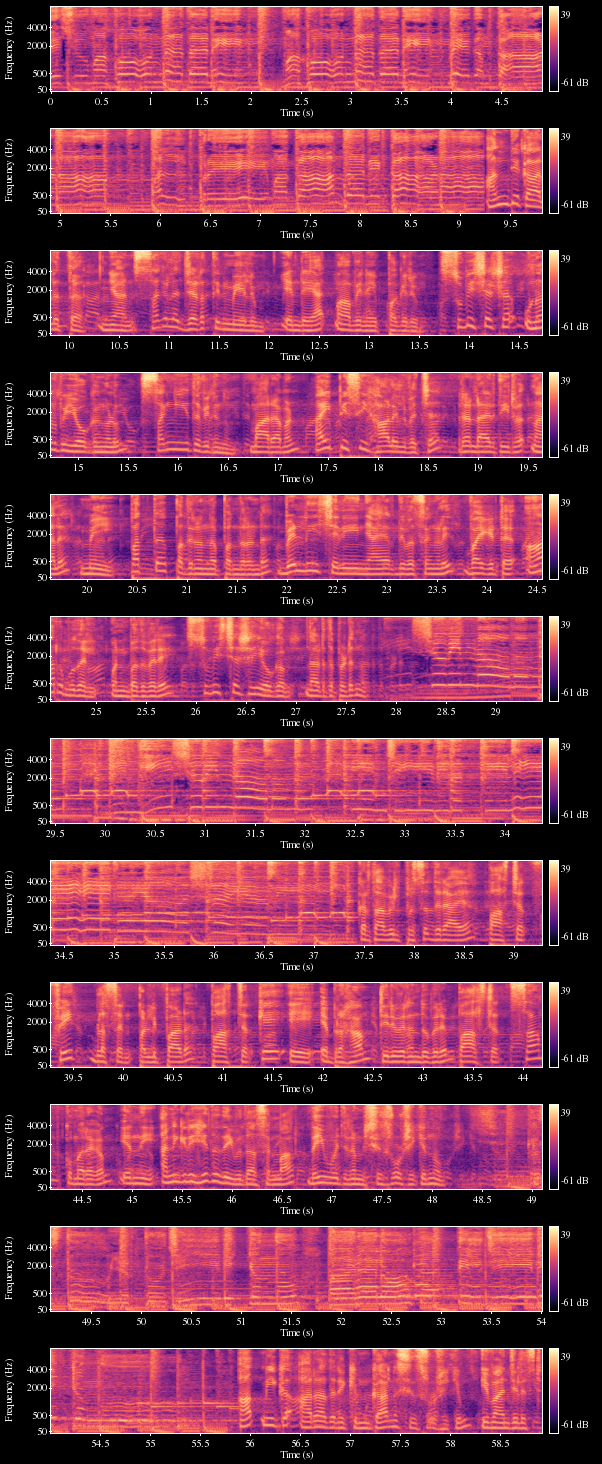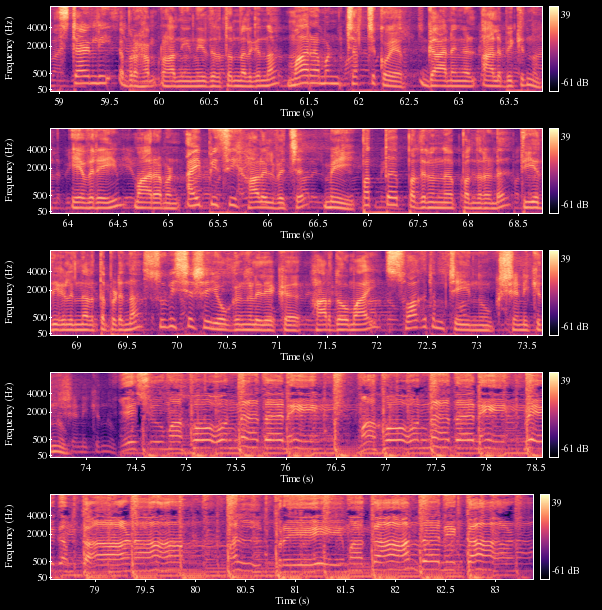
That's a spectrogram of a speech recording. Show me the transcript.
യേശു മഹോന്നതനെ മഹോന്നതനെ വേഗം കാണാം. പ്രേമകാന്തനെ കാണാം. അന്ത്യകാലത്ത് ഞാൻ സകല ജഡത്തിന്മേലും എന്റെ ആത്മാവിനെ പകരും. സുവിശേഷ ഉണർവ് യോഗങ്ങളും സംഗീത വിരുന്നും മാരാമൺ ഐ പി സി ഹാളിൽ വെച്ച് രണ്ടായിരത്തി ഇരുപത്തിനാല് മെയ് പത്ത് പതിനൊന്ന് പന്ത്രണ്ട് വെള്ളി ശനി ഞായർ ദിവസങ്ങളിൽ വൈകിട്ട് ആറ് മുതൽ ഒൻപത് വരെ സുവിശേഷ യോഗം നടത്തപ്പെടുന്നു. കർത്താവിൽ പ്രസിദ്ധരായ pastor Faith Blessan Pallippad pastor K A Abraham Thiruvananthapuram pastor Sam Kumarakom എന്നീ അനുഗ്രഹീത ദൈവദാസന്മാർ ദൈവവചനം ശുശ്രൂഷിക്കുന്നു. ക്രിസ്തു ജീവിക്കുന്നു പരലോകത്തിൽ ജീവിക്കുന്നു. ആത്മീക ആരാധനയ്ക്കും ഗാന ശുശ്രൂഷയ്ക്കും ഇവാഞ്ചലിസ്റ്റ് സ്റ്റാൻലി എബ്രഹാം റാന്നി നേതൃത്വം നൽകുന്ന മാരാമൺ ചർച്ച് കൊയർ ഗാനങ്ങൾ ആലപിക്കുന്നു. ഏവരെയും മാരാമൺ ഐ പി സി ഹാളിൽ വെച്ച് മെയ് പത്ത് പതിനൊന്ന് പന്ത്രണ്ട് തീയതികളിൽ നടത്തപ്പെടുന്ന സുവിശേഷ യോഗങ്ങളിലേക്ക് ഹാർദവുമായി സ്വാഗതം ചെയ്യുന്നു ക്ഷണിക്കുന്നു. വേഗം കാണാം. അൽപ്രേമകാന്തനെ കാണാം.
